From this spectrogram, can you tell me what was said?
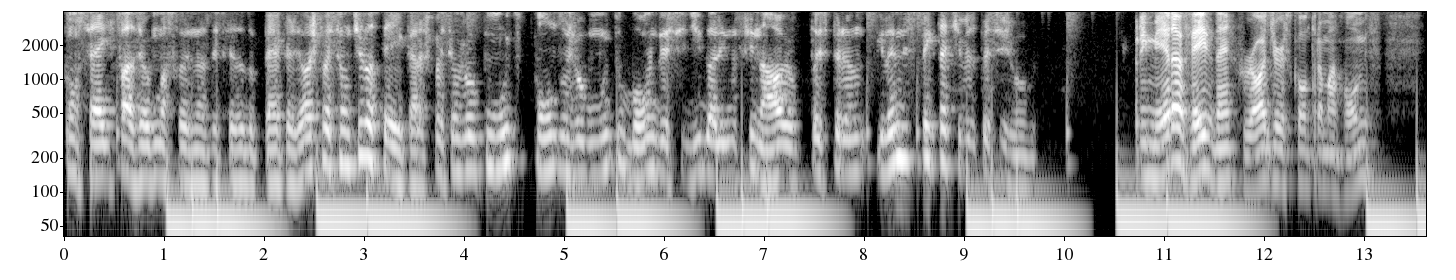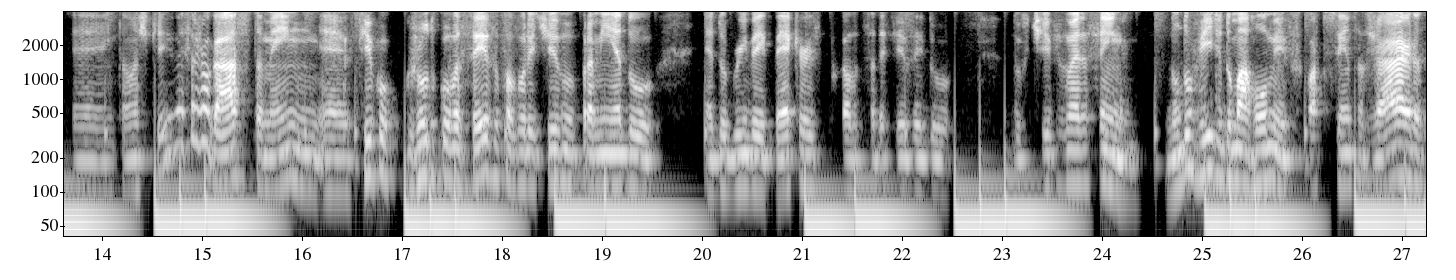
consegue fazer algumas coisas nas defesas do Packers. Eu acho que vai ser um tiroteio, cara. Acho que vai ser um jogo com muitos pontos, um jogo muito bom, decidido ali no final. Eu tô esperando grandes expectativas para esse jogo. Primeira vez, né? Rodgers contra Mahomes. É, então acho que vai ser jogaço também. É, fico junto com vocês. O favoritismo para mim é do, é do Green Bay Packers por causa dessa defesa aí do, dos Chiefs, mas assim, não duvide do Mahomes 400 jardas.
